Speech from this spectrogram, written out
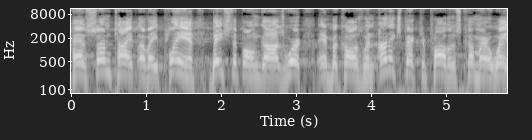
have some type of a plan based upon God's Word. And because when unexpected problems come our way,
